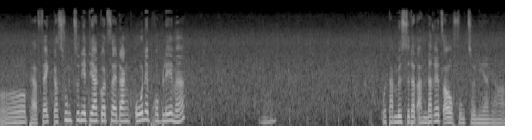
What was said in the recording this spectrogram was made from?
Oh, perfekt. Das funktioniert ja Gott sei Dank ohne Probleme. Und da müsste das andere jetzt auch funktionieren, ja.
